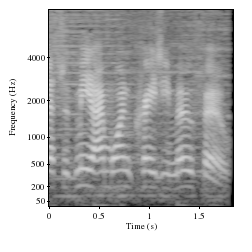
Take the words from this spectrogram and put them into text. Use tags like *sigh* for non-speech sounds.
Mess with me, I'm one crazy mofo.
